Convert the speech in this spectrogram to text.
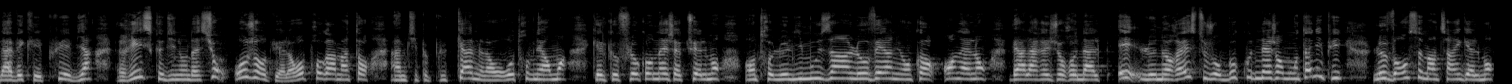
avec les pluies, eh bien, risque d'inondation aujourd'hui. Alors au programme un temps un petit peu plus calme. Alors on retrouve néanmoins quelques flocons de neige actuellement entre le Limousin, l'Auvergne ou encore en allant vers la région Rhône-Alpes et le Nord-Est. Toujours beaucoup de neige en montagne et puis le vent se maintient également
